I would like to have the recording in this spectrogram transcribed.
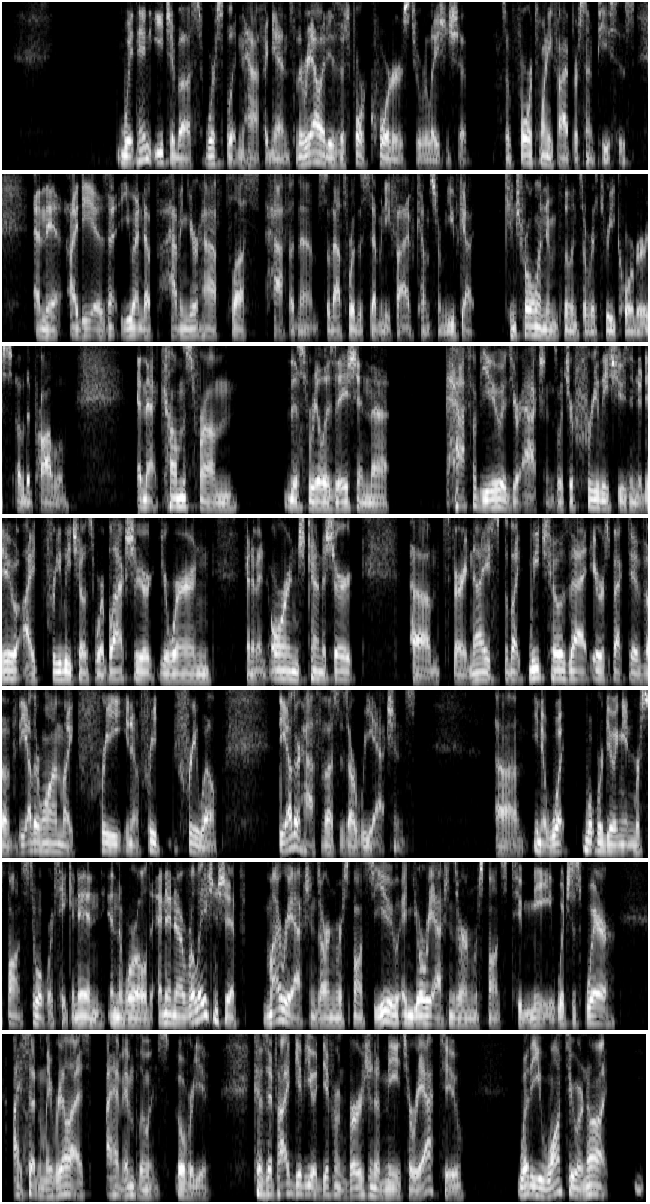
within each of us we're split in half again. So the reality is there's four quarters to a relationship. So four 25% pieces. And the idea is that you end up having your half plus half of them. So that's where the 75 comes from. You've got control and influence over three quarters of the problem. And that comes from this realization that half of you is your actions, what you're freely choosing to do. I freely chose to wear a black shirt. You're wearing kind of an orange kind of shirt. Um, it's very nice, but like we chose that irrespective of the other one, like free, you know, free free will. The other half of us is our reactions. Um, you know what what we're doing in response to what we're taking in in the world, and in a relationship, my reactions are in response to you and your reactions are in response to me, which is where I suddenly realize I have influence over you. Because if I give you a different version of me to react to, whether you want to or not,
